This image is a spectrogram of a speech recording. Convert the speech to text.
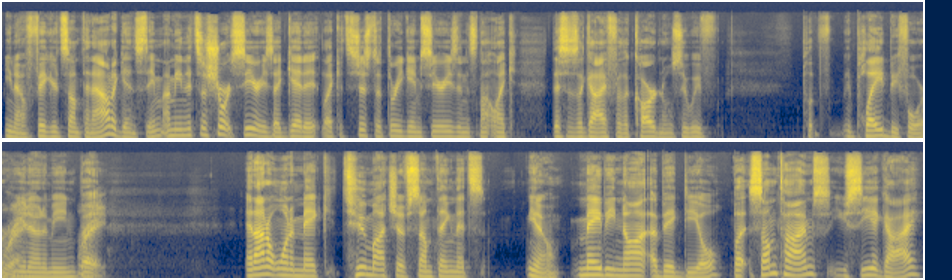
you know, figured something out against him. I mean, it's a short series. I get it. Like, it's just a three game series, and it's not like this is a guy for the Cardinals who we've pl- played before. You know what I mean? But, right. and I don't want to make too much of something that's, you know, maybe not a big deal, but sometimes you see a guy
